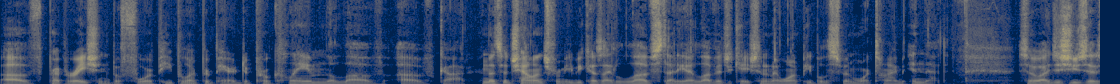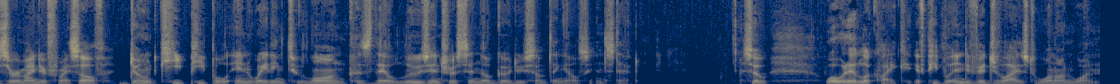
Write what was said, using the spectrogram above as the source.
of preparation before people are prepared to proclaim the love of God. And that's a challenge for me because I love study, I love education, and I want people to spend more time in that. So I just use it as a reminder for myself don't keep people in waiting too long because they'll lose interest and they'll go do something else instead. So, what would it look like if people individualized one on one?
